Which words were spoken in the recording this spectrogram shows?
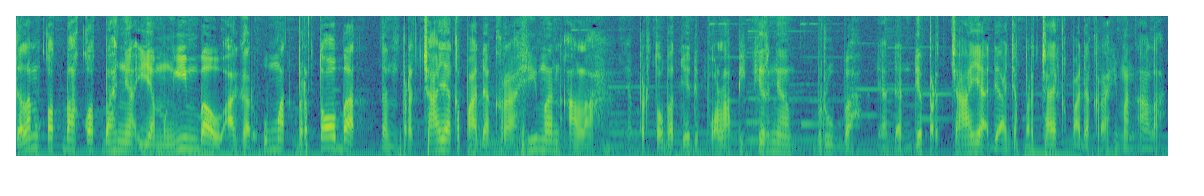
Dalam khotbah-khotbahnya ia mengimbau agar umat bertobat dan percaya kepada kerahiman Allah. Ya, bertobat jadi pola pikirnya berubah ya dan dia percaya, diajak percaya kepada kerahiman Allah.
